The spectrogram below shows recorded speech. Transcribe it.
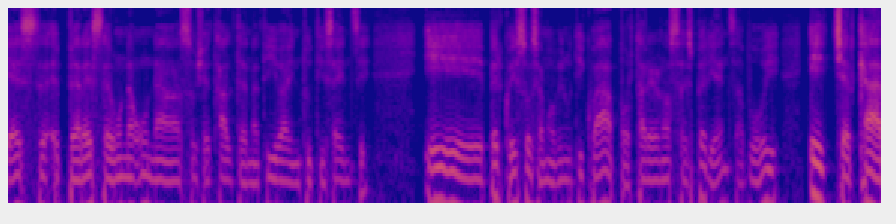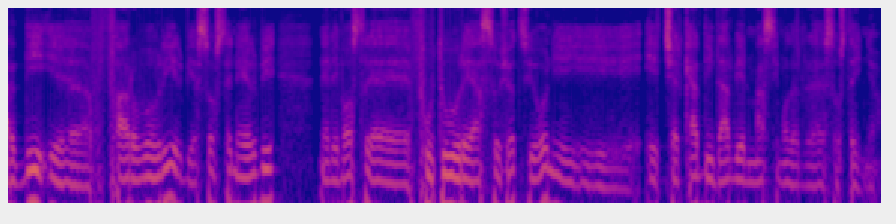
essere, per essere una, una società alternativa in tutti i sensi e per questo siamo venuti qua a portare la nostra esperienza a voi e cercare di eh, favorirvi e sostenervi nelle vostre future associazioni e, cercare di darvi il massimo del sostegno.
